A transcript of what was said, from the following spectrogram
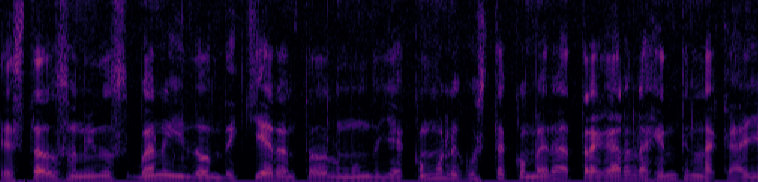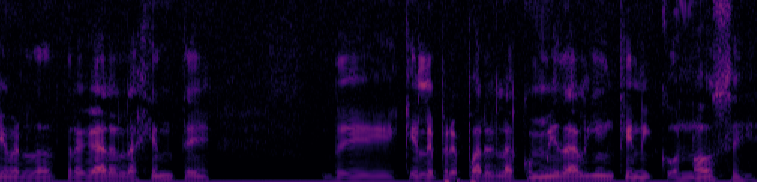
Estados Unidos, bueno, y donde quieran, todo el mundo ya, ¿cómo le gusta comer, a tragar a la gente en la calle, verdad? Tragar a la gente de que le prepare la comida a alguien que ni conoce.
